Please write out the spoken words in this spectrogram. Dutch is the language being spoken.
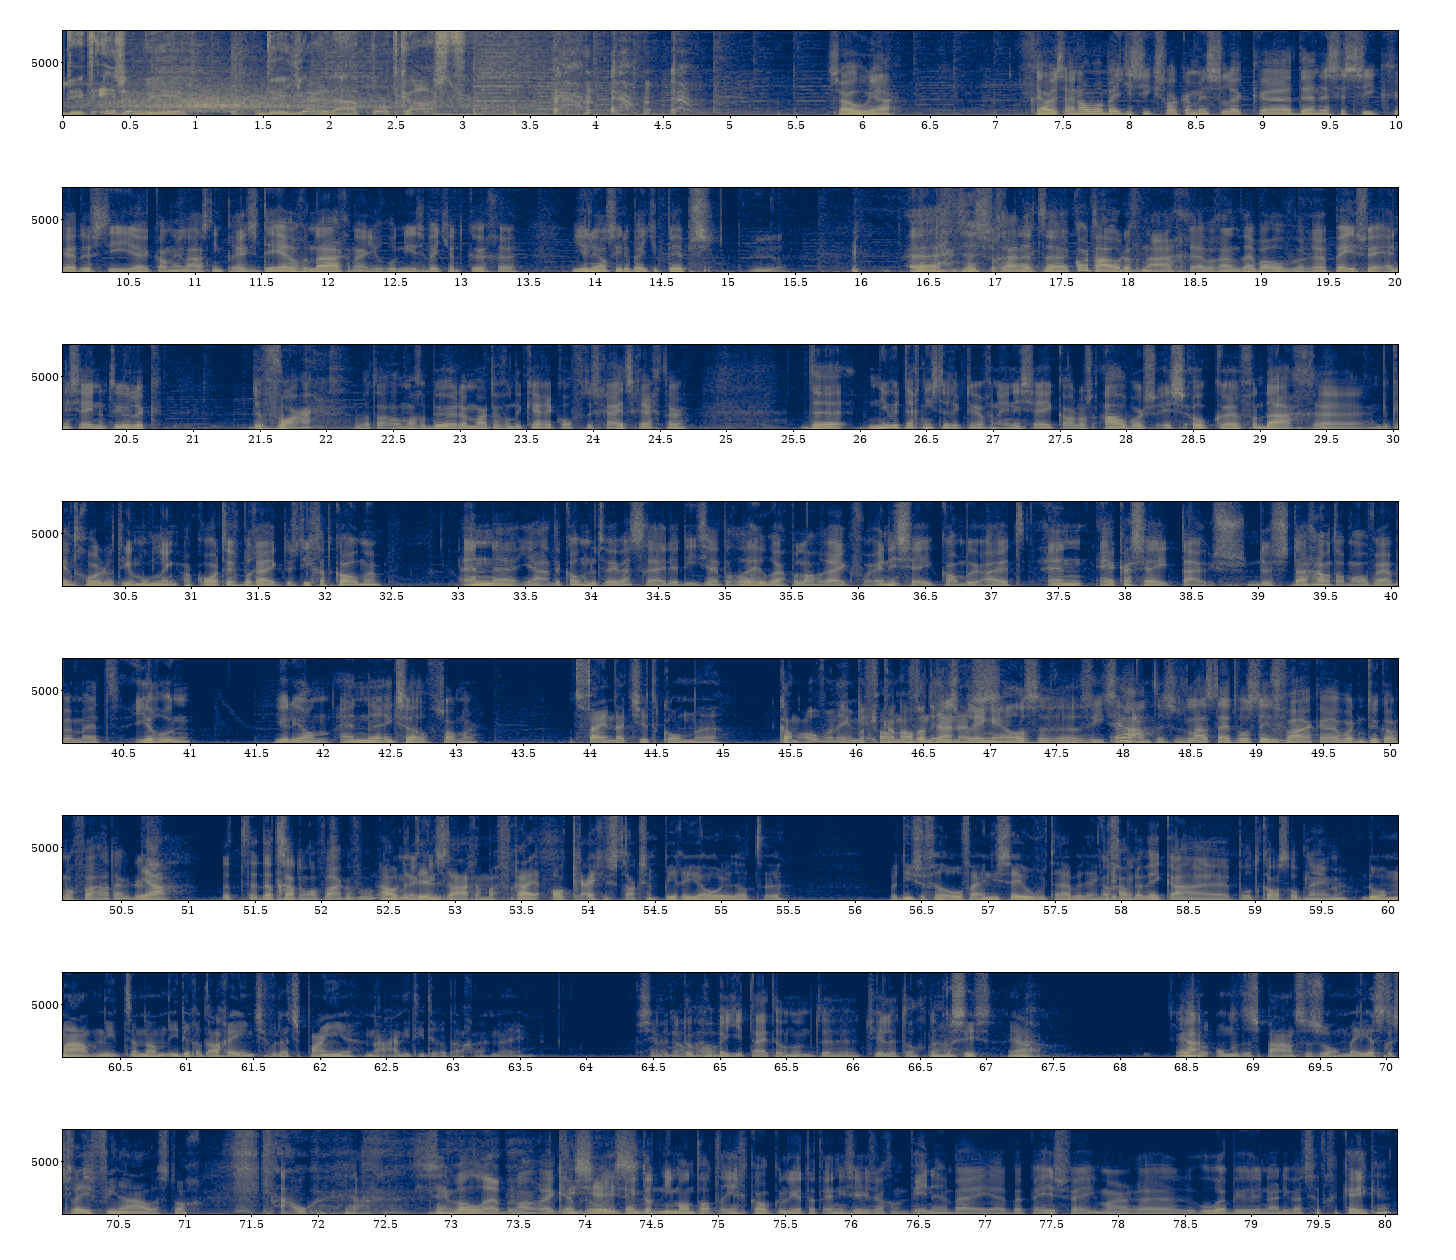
Dit is hem weer, de Jarda Podcast. Zo, ja. Ja, we zijn allemaal een beetje ziek, zwak en misselijk. Eh, Dennis is ziek, eh, dus die eh, kan helaas niet presenteren vandaag. Nou, Jeroen die is een beetje aan het kuchen. Julian ziet een beetje pips. Eh, dus we gaan het eh, kort houden vandaag. We gaan het hebben over eh, PSV, NEC natuurlijk. De VAR, wat er allemaal gebeurde. Marten van der Kerkhof, de scheidsrechter. De nieuwe technisch directeur van NEC, Carlos Albers, is ook eh, vandaag eh, bekend geworden dat hij een mondeling akkoord heeft bereikt. Dus die gaat komen. En eh, ja, de komende twee wedstrijden die zijn toch wel heel erg belangrijk voor NEC. Cambuur uit en RKC thuis. Dus daar gaan we het allemaal over hebben met Jeroen, Julian en ikzelf, Sander. Wat fijn dat je het kon, kan overnemen ik, ik van, kan van altijd inspringen als er iets aan de hand is. Dus de laatste tijd wel steeds vaker. Hij wordt natuurlijk ook nog vader. Dus ja, dat, dat gaat nog wel vaker voor. oude dinsdagen, maar vrij. Al krijg je straks een periode dat eh, we niet zoveel over NEC hoeven te hebben, denk Dan ik. gaan we de WK-podcast opnemen. Doe een maand niet en dan iedere dag eentje vanuit Spanje. Nou, niet iedere dag, hè. Nee. Zien we dan ook wel een beetje tijd om hem te chillen, toch? Dan? Precies, ja. Ja. Ja, Onder, onder de Spaanse zon. Mijn eerste Precies. twee finales, toch? nou, ja. Ze zijn wel eh, belangrijk. Ik, bedoel, ik denk dat niemand had ingecalculeerd dat NEC zou gaan winnen bij, eh, bij PSV. Maar eh, hoe hebben jullie naar die wedstrijd gekeken?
